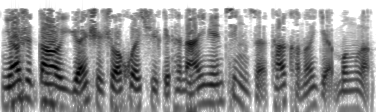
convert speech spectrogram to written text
你要是到原始社会去给他拿一面镜子，他可能也懵了。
